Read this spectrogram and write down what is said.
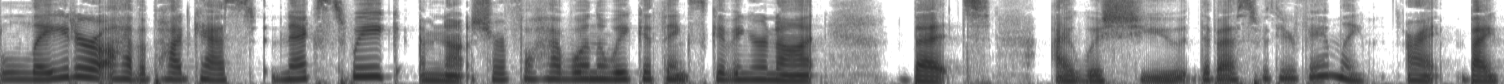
later. I'll have a podcast next week. I'm not sure if I'll have one the week of Thanksgiving or not, but I wish you the best with your family. All right. Bye.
